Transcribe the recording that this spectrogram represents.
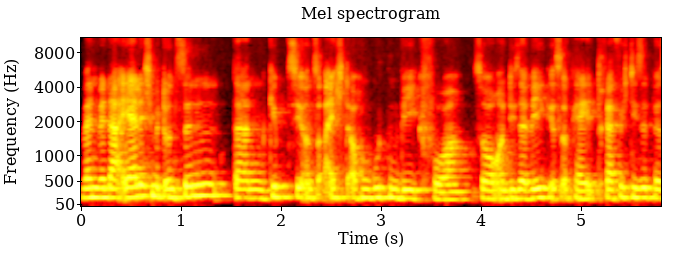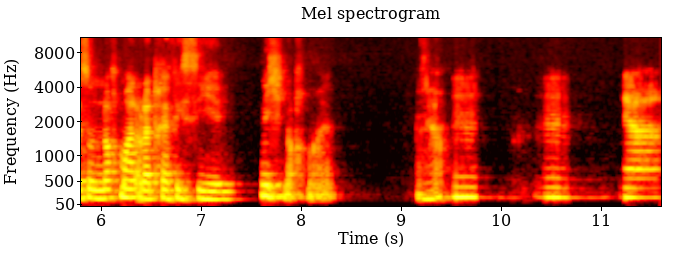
wenn wir da ehrlich mit uns sind, dann gibt sie uns echt auch einen guten Weg vor. So, und dieser Weg ist, okay, treffe ich diese Person nochmal oder treffe ich sie nicht nochmal? Ja. Mhm. Mhm. Ja,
